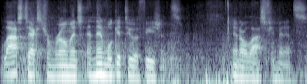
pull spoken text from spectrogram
Last text from Romans, and then we'll get to Ephesians in our last few minutes.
